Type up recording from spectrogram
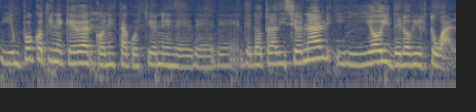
y un poco tiene que ver con estas cuestiones de lo tradicional y hoy de lo virtual.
